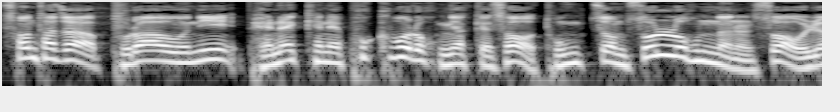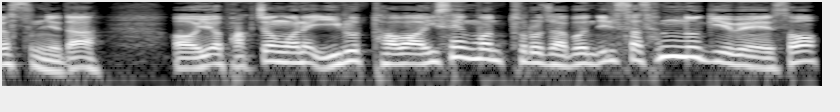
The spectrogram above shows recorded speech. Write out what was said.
선타자 브라운이 밴헤켄의 포크볼을 공략해서 동점 솔로 홈런을 쏘아 올렸습니다. 어, 이어 박정권의 2루타와 희생번트로 잡은 1사 3루 기회에서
